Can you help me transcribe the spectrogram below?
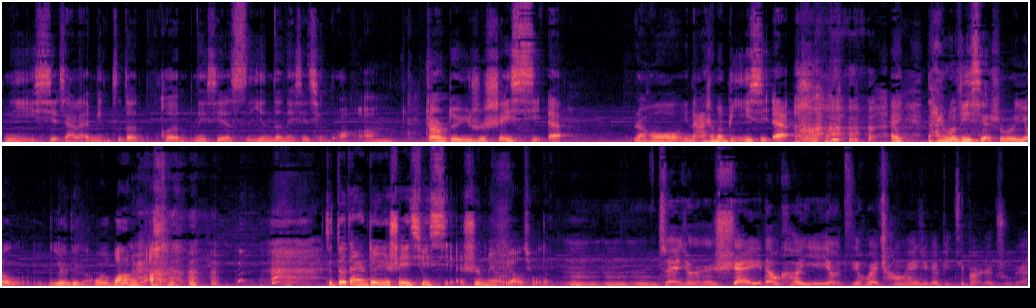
你写下来名字的和那些死因的那些情况啊。但是对于是谁写，然后你拿什么笔写，哎，拿什么笔写是不是也有约定啊？我忘了。就对，但是对于谁去写是没有要求的。嗯嗯嗯。所以就是谁都可以有机会成为这个笔记本的主人，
